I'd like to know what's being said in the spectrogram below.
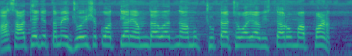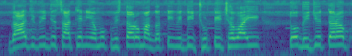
આ સાથે જ તમે જોઈ શકો અત્યારે અમદાવાદના અમુક છૂટાછવાયા વિસ્તારોમાં પણ ગાજવીજ સાથેની અમુક વિસ્તારોમાં ગતિવિધિ છૂટી છવાઈ. તો બીજી તરફ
